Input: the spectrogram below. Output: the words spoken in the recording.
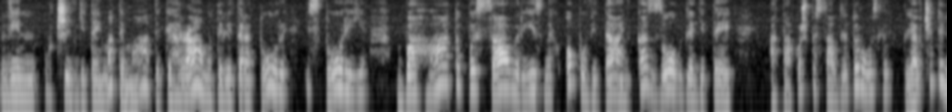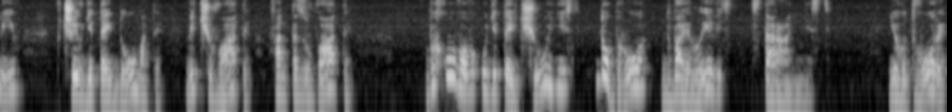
Він учив дітей математики, грамоти, літератури, історії, багато писав різних оповідань, казок для дітей, а також писав для дорослих, для вчителів, вчив дітей думати, відчувати, фантазувати, виховував у дітей чуйність, добро, дбайливість, старанність. Його твори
